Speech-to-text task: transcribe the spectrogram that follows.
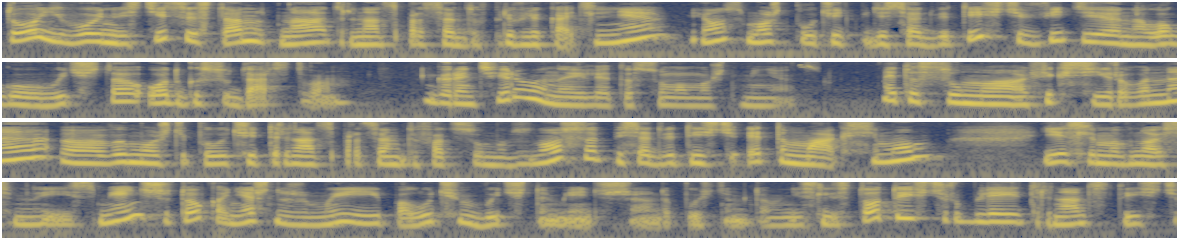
то его инвестиции станут на 13% привлекательнее, и он сможет получить 52 тысячи в виде налогового вычета от государства. Гарантированно или эта сумма может меняться? Эта сумма фиксированная. Э, вы можете получить 13% от суммы взноса. 52 тысячи – это максимум. Если мы вносим на ИИС меньше, то, конечно же, мы и получим вычета меньше. Допустим, там внесли 100 тысяч рублей, 13 тысяч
